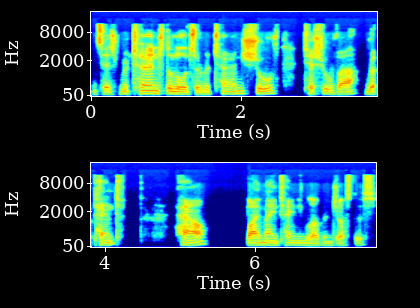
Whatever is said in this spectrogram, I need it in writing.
It says, "Return to the Lord." So return, shuv, teshuvah, repent. How? By maintaining love and justice.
